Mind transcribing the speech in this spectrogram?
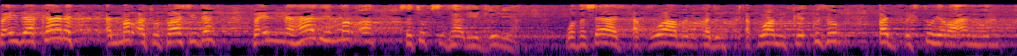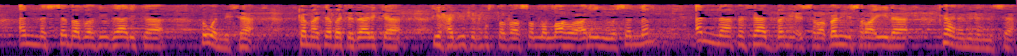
فإذا كانت المرأة فاسدة فإن هذه المرأة ستفسد هذه الدنيا. وفساد أقوام قد أقوام كثر قد اشتهر عنهم أن السبب في ذلك هو النساء. كما ثبت ذلك في حديث المصطفى صلى الله عليه وسلم أن فساد بني, بني إسرائيل كان من النساء.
